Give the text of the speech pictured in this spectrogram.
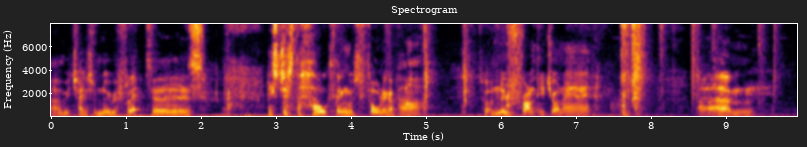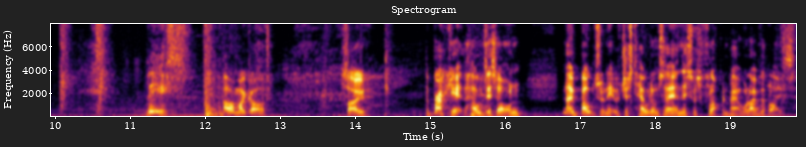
Um, we changed some new reflectors. It's just the whole thing was falling apart. It's got a new frontage on it. Um, this, oh my god. So the bracket that holds this on, no bolts on it, it was just held onto there and this was flopping about all over the place.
